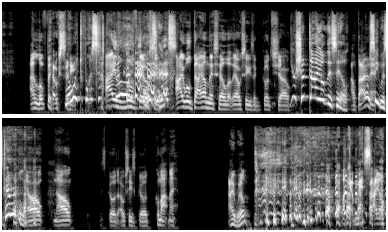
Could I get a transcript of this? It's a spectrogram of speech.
I love the OC. No, it wasn't. I No, love it the wasn't. OC. I will die on this hill that the OC is a good show. You should die on this hill. I'll die on OC it. was terrible. No, no, it's good. OC's good. Come at me I will. Like a missile.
